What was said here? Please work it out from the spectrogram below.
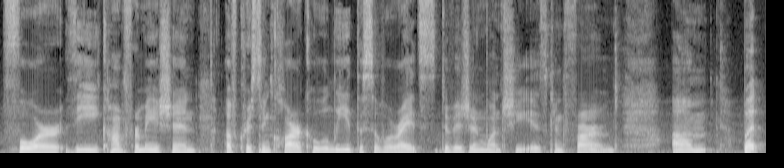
for the confirmation of Kristen Clarke, who will lead the civil rights division once she is confirmed. Um, but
